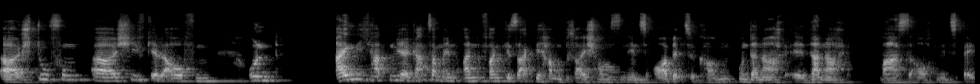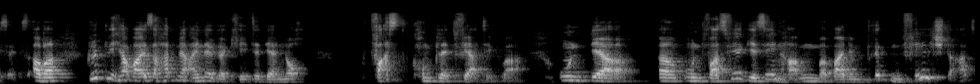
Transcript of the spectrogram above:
äh, Stufung äh, schiefgelaufen und eigentlich hatten wir ganz am Anfang gesagt, wir haben drei Chancen ins Orbit zu kommen und danach, äh, danach war es auch mit SpaceX. Aber glücklicherweise hatten wir eine Rakete, der noch fast komplett fertig war. Und, der, äh, und was wir gesehen haben bei dem dritten Fehlstart,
